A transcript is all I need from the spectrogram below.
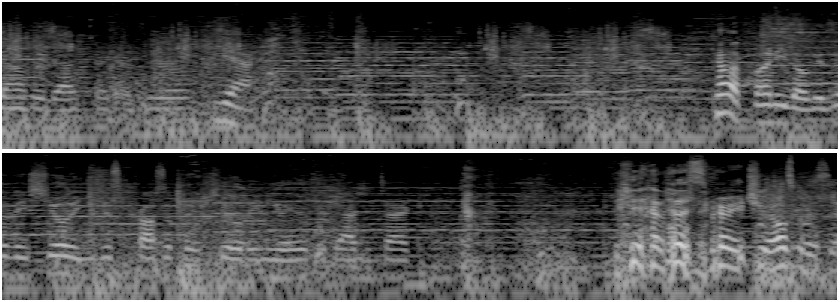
down to dash attack at zero. Yeah. Kind of funny though, because if they shield it, you just cross up their shield anyway with your dash attack. Yeah, that is very true. I was gonna say.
